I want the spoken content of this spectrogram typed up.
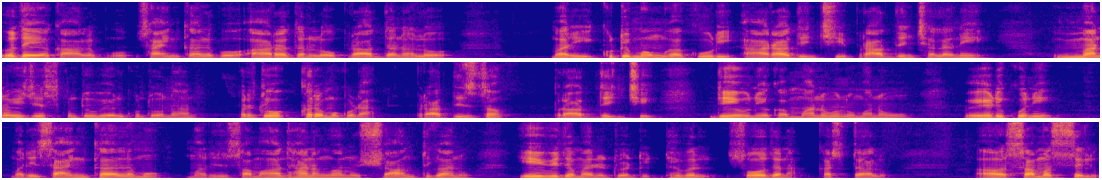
ఉదయకాలపు సాయంకాలపు ఆరాధనలో ప్రార్థనలో మరి కుటుంబంగా కూడి ఆరాధించి ప్రార్థించాలని మనవి చేసుకుంటూ వేడుకుంటున్నాను. ప్రతి ఒక్కరము కూడా ప్రార్థిస్తాం ప్రార్థించి దేవుని యొక్క మనమును మనము వేడుకొని మరి సాయంకాలము మరియు సమాధానంగాను శాంతిగాను ఏ విధమైనటువంటి డెవల్ శోధన కష్టాలు సమస్యలు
